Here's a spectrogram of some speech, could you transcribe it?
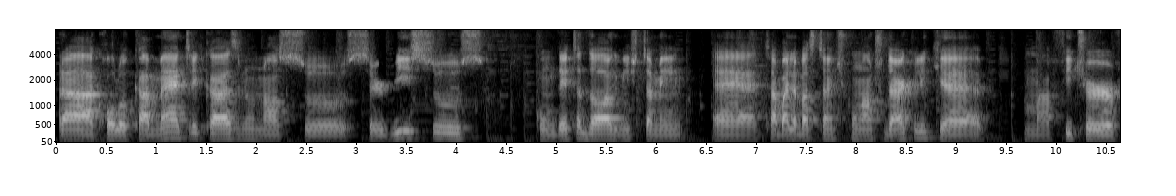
para colocar métricas nos nossos serviços, com Datadog, a gente também é, trabalha bastante com Launch Darkly, que é uma feature,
